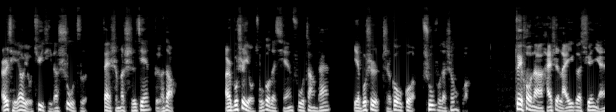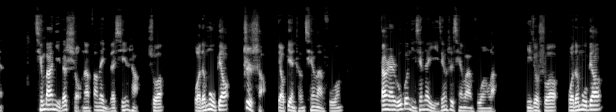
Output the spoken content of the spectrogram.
而且要有具体的数字，在什么时间得到，而不是有足够的钱付账单，也不是只够过舒服的生活。最后呢，还是来一个宣言，请把你的手呢放在你的心上，说我的目标至少要变成千万富翁。当然，如果你现在已经是千万富翁了，你就说我的目标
